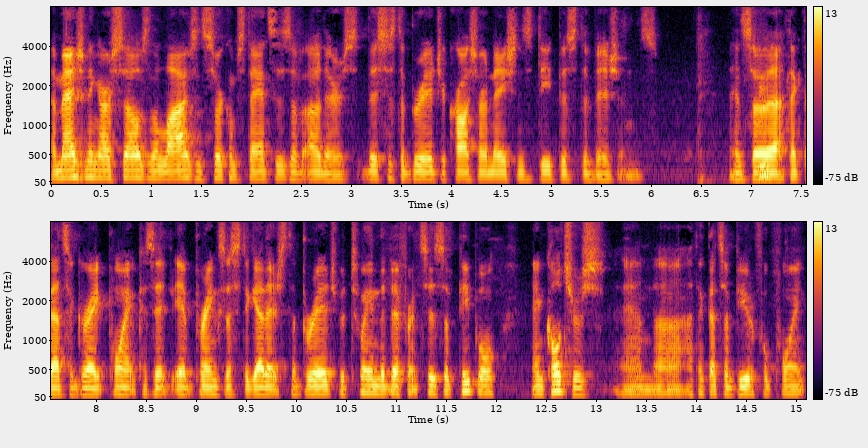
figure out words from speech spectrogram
Imagining ourselves in the lives and circumstances of others. This is the bridge across our nation's deepest divisions. And so I think that's a great point because it, it brings us together. It's the bridge between the differences of people and cultures. And uh, I think that's a beautiful point.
